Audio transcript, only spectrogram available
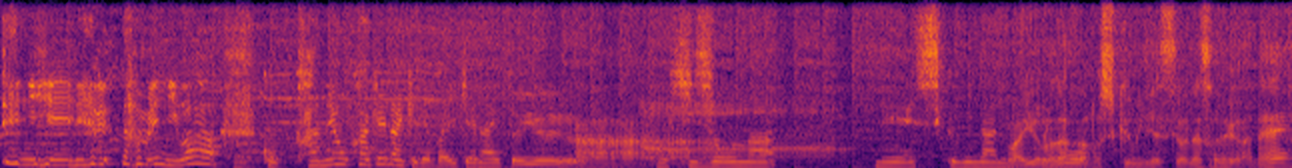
手に入れるためにはこう金をかけなければいけないというう非常な、ね、仕組みなんーまあ世ですけど、の中の仕組みですよねそれがね、はい。うん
